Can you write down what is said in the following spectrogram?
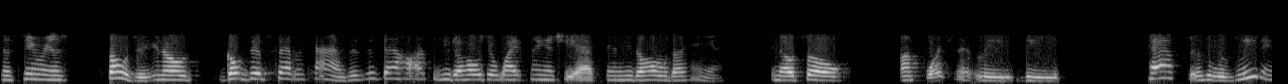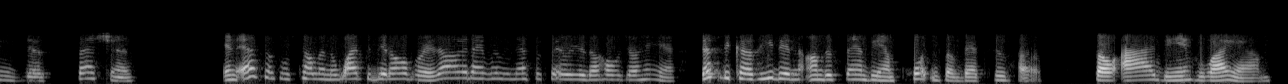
centurion soldier. You know, go dip seven times. Is it that hard for you to hold your wife's hand? She asking you to hold her hand. You know, so unfortunately, the pastor who was leading this session, in essence, was telling the wife to get over it. Oh, it ain't really necessary to hold your hand. That's because he didn't understand the importance of that to her. So I, being who I am,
